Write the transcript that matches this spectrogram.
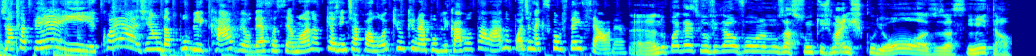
JP, e qual é a agenda publicável dessa semana? Porque a gente já falou que o que não é publicável tá lá no Podnext Confidencial, né? É, no Podnext Confidencial eu vou nos assuntos mais curiosos, assim e tal.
